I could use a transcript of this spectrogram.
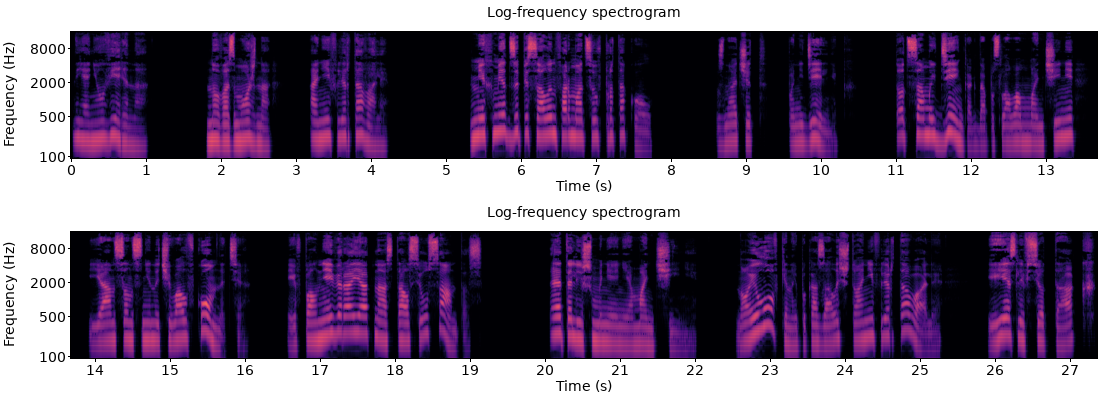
я не уверена, но, возможно, они флиртовали. Мехмед записал информацию в протокол. Значит, понедельник. Тот самый день, когда, по словам Манчини, Янсенс не ночевал в комнате и вполне вероятно остался у Сантос. Это лишь мнение Манчини. Но и Ловкиной показалось, что они флиртовали. И если все так,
